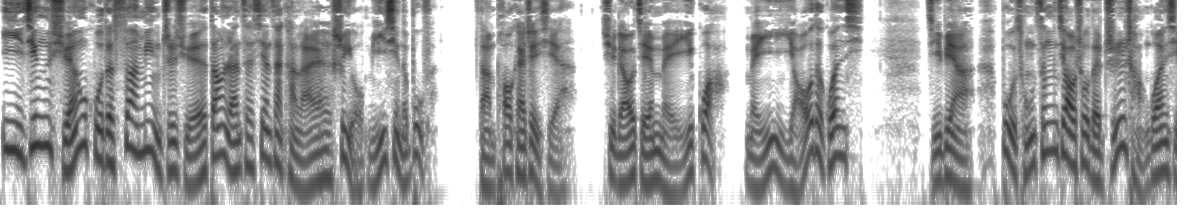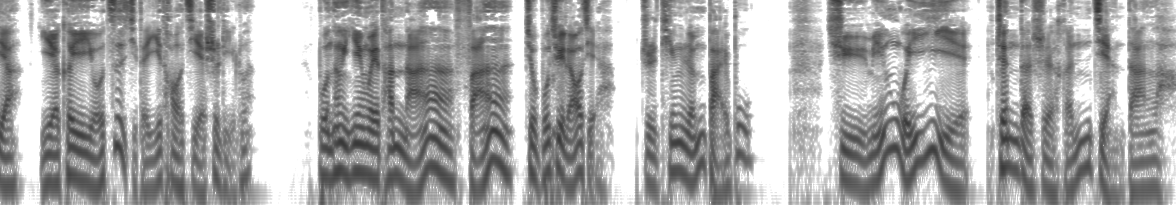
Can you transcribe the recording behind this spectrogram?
易经》玄乎的算命之学，当然在现在看来是有迷信的部分，但抛开这些，去了解每一卦、每一爻的关系，即便啊不从曾教授的职场关系啊，也可以有自己的一套解释理论。不能因为它难烦就不去了解啊，只听人摆布，取名为义，真的是很简单啦。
